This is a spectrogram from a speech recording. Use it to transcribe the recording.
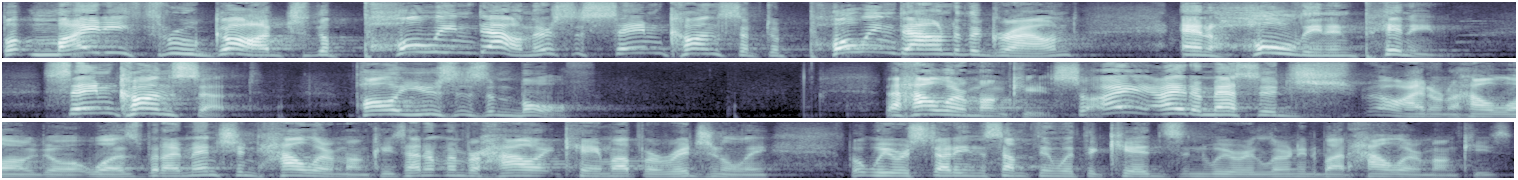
but mighty through God to the pulling down. There's the same concept of pulling down to the ground and holding and pinning. Same concept. Paul uses them both. The howler monkeys. So I, I, had a message, oh, I don't know how long ago it was, but I mentioned howler monkeys. I don't remember how it came up originally, but we were studying something with the kids and we were learning about howler monkeys.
